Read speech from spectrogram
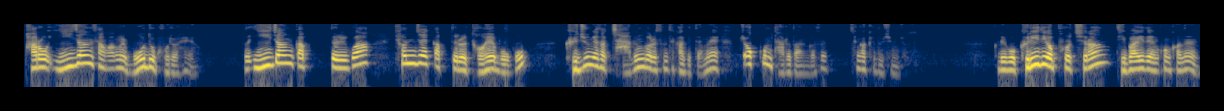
바로 이전 상황을 모두 고려해요. 이전 값들과 현재 값들을 더해보고 그 중에서 작은 거를 선택하기 때문에 조금 다르다는 것을 생각해 두시면 좋습니다. 그리고 그리디 어프로치랑 디바이드 앤 컨커는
